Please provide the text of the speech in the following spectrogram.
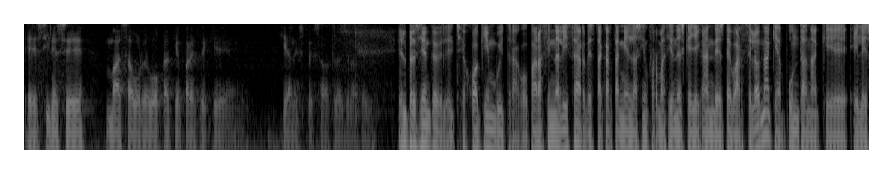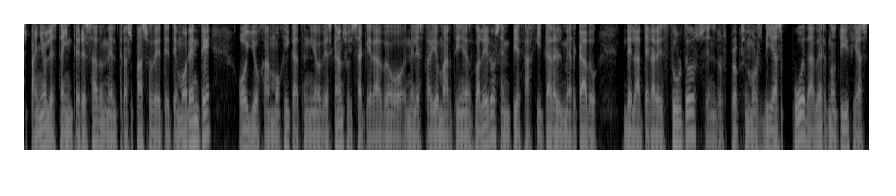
eh, sin ese mal sabor de boca que parece que, que han expresado a través de la calle. El presidente del Elche, Joaquín Buitrago. Para finalizar, destacar también las informaciones que llegan desde Barcelona, que apuntan a que el español está interesado en el traspaso de Tete Morente. Hoy Johan Mojica ha tenido descanso y se ha quedado en el estadio Martínez Valero. Se empieza a agitar el mercado de laterales zurdos. En los próximos días puede haber noticias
